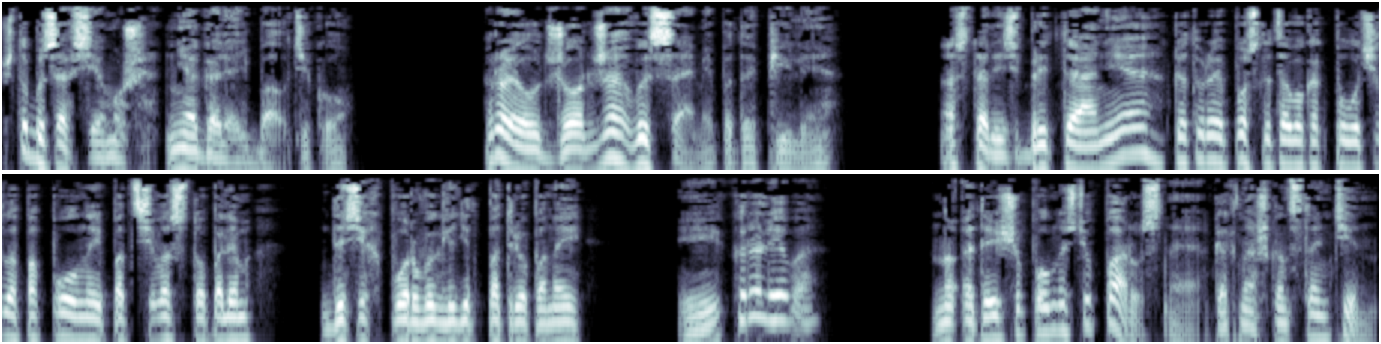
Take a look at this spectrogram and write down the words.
чтобы совсем уж не оголять Балтику. Роyal Джорджа вы сами потопили. Остались Британия, которая после того, как получила по полной под Севастополем, до сих пор выглядит потрепанной, и королева. Но это еще полностью парусная, как наш Константин.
